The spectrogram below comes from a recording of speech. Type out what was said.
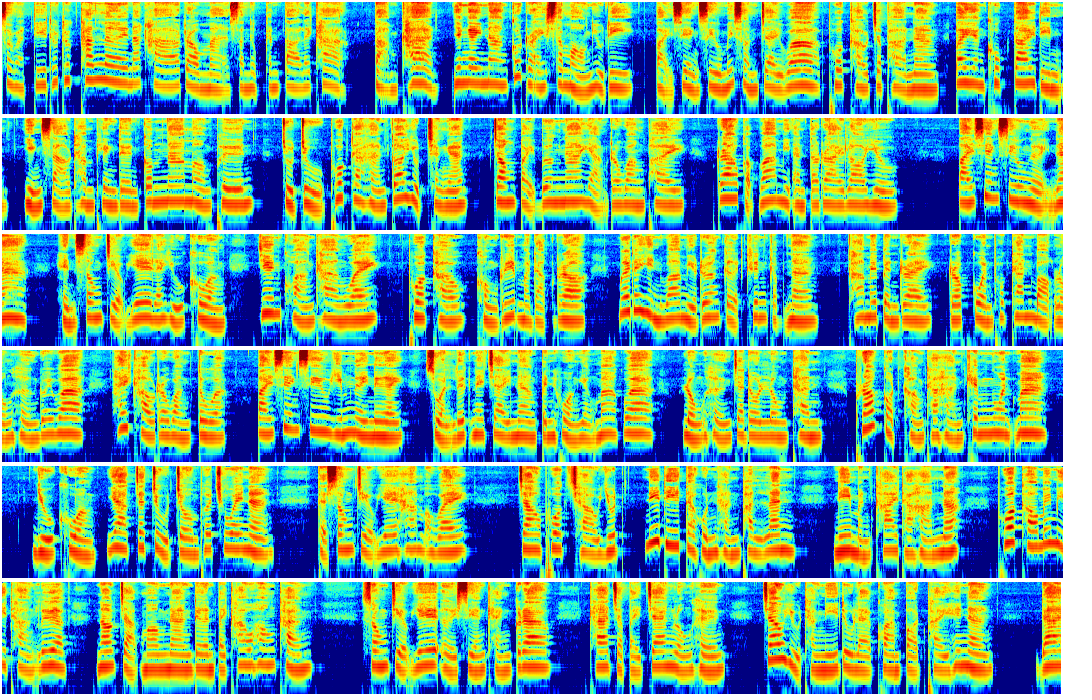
สวัสดีทุกๆทท่านเลยนะคะ เรามาสนุกกันต่อเลยค่ะ ตามคาด ยังไงนางก็ไร้สมองอยู่ดีไปเสียงซิวไม่สนใจว่าพวกเขาจะพานางไปยังคุกใต้ดิน หญิงสาวทำเพียงเดินก้มหน้ามองพื้น จู่ๆพวกทหารก็หยุดชะงัก จ้องไปเบื้องหน้าอย่างระวังภัยราวกับว่ามีอันตรายรออยู่ไปเซียงซิวเหงยหน้า เห็นทรงเจียวเย่และหยูควง ยื่นขวางทางไว้ พวกเขาคงรีบมาดักรอ เมื่อได้ยินว่ามีเรื่องเกิดขึ้นกับนางข้าไม่เป็นไร รบกวนพวกท่านบอกหลงเหิงด้วยว่า ให้เขาระวังตัว ไปเซียงซิวยิ้มเหนื่อยๆ ส่วนลึกในใจนางเป็นห่วงอย่างมากว่า หลงเหิงจะโดนลงทัน เพราะกฎของทหารเข้มงวดมากหยูควงอยากจะจู่โจมเพื่อช่วยนาง แต่ซ่งเจียวเย่ห้ามเอาไว้ เจ้าพวกชาวยุทธนี่ดีแต่หุนหันพันแล่น นี่มันค่ายทหารนะ พวกเขาไม่มีทางเลือก นอกจากมองนางเดินไปเข้าห้องขัง ทรงเจียวเย่เอ่ยเสียงแข็งกร้าวข้าจะไปแจ้งหลงเหิง เจ้าอยู่ทางนี้ดูแลความปลอดภัยให้นาง ได้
